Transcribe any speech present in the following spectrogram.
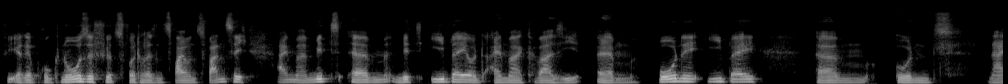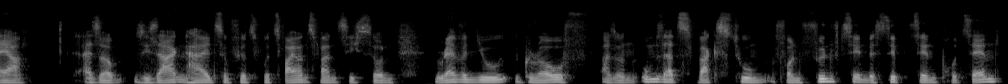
für ihre Prognose für 2022, einmal mit, ähm, mit eBay und einmal quasi ähm, ohne eBay. Ähm, und naja, also sie sagen halt so für 2022 so ein Revenue Growth, also ein Umsatzwachstum von 15 bis 17 Prozent.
